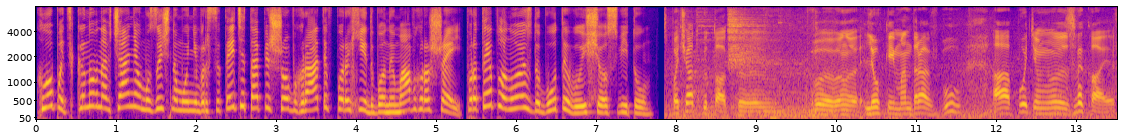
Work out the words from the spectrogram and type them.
Хлопець кинув навчання в музичному університеті та пішов грати в перехід, бо не мав грошей. Проте планує здобути вищу освіту. Спочатку так, е, легкий мандраж був, а потім е, звикаєш.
